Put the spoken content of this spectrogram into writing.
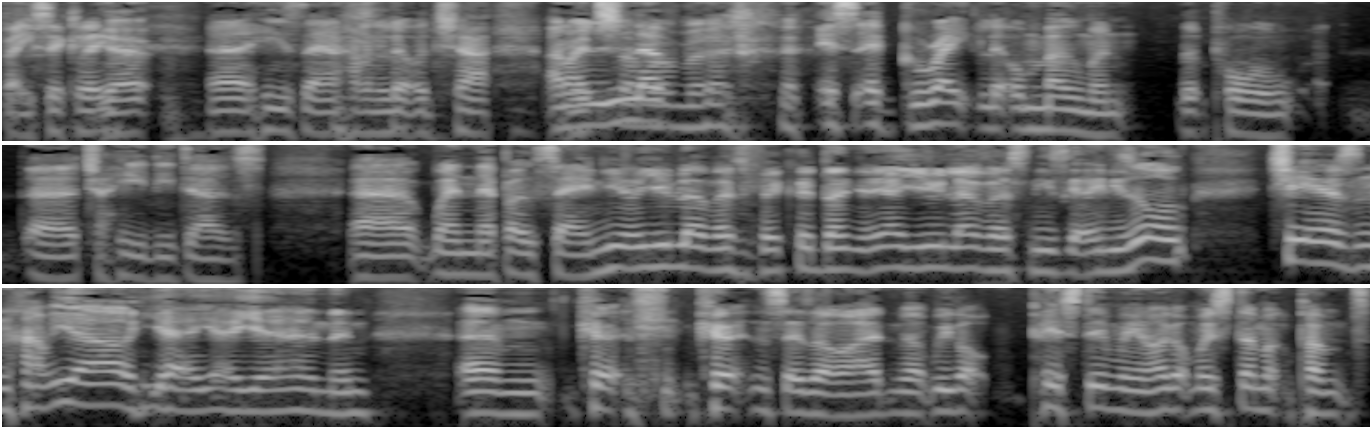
Basically, Yeah. uh, he's there having a little chat, and I love. It's a great little moment that Paul uh, Chahidi does. Uh, when they're both saying, "You know, you love us, Vicar, don't you? Yeah, you love us," and he's going, he's all cheers and happy, yeah, oh, yeah, yeah, yeah, and then um, Kurtan, Kurtan says, "Oh, I had, we got pissed in we, and I got my stomach pumped,"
